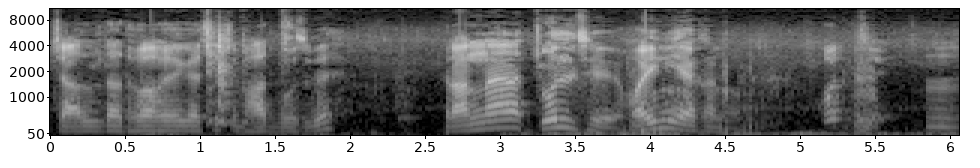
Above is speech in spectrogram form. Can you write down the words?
চালটা ধোয়া হয়ে গেছে ভাত বসবে। রান্না চলছে হয়নি এখনও। হুম।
